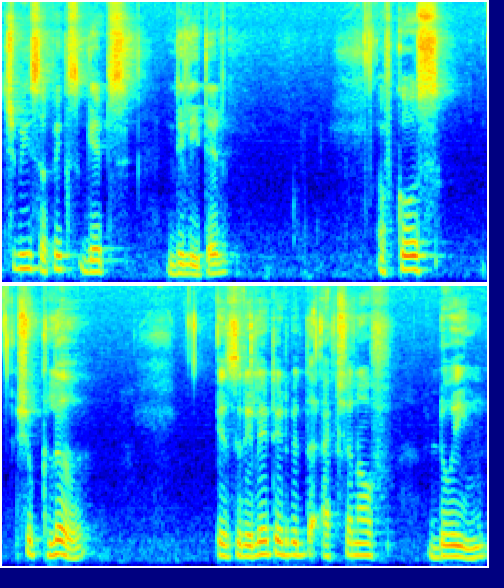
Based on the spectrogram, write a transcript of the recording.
chvi suffix gets deleted. Of course, shukla is related with the action of doing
